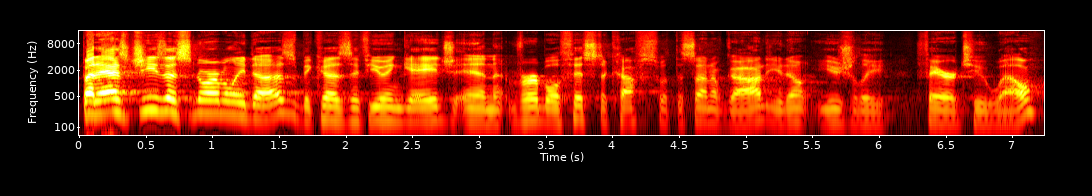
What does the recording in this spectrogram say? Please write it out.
But as Jesus normally does, because if you engage in verbal fisticuffs with the Son of God, you don't usually fare too well,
